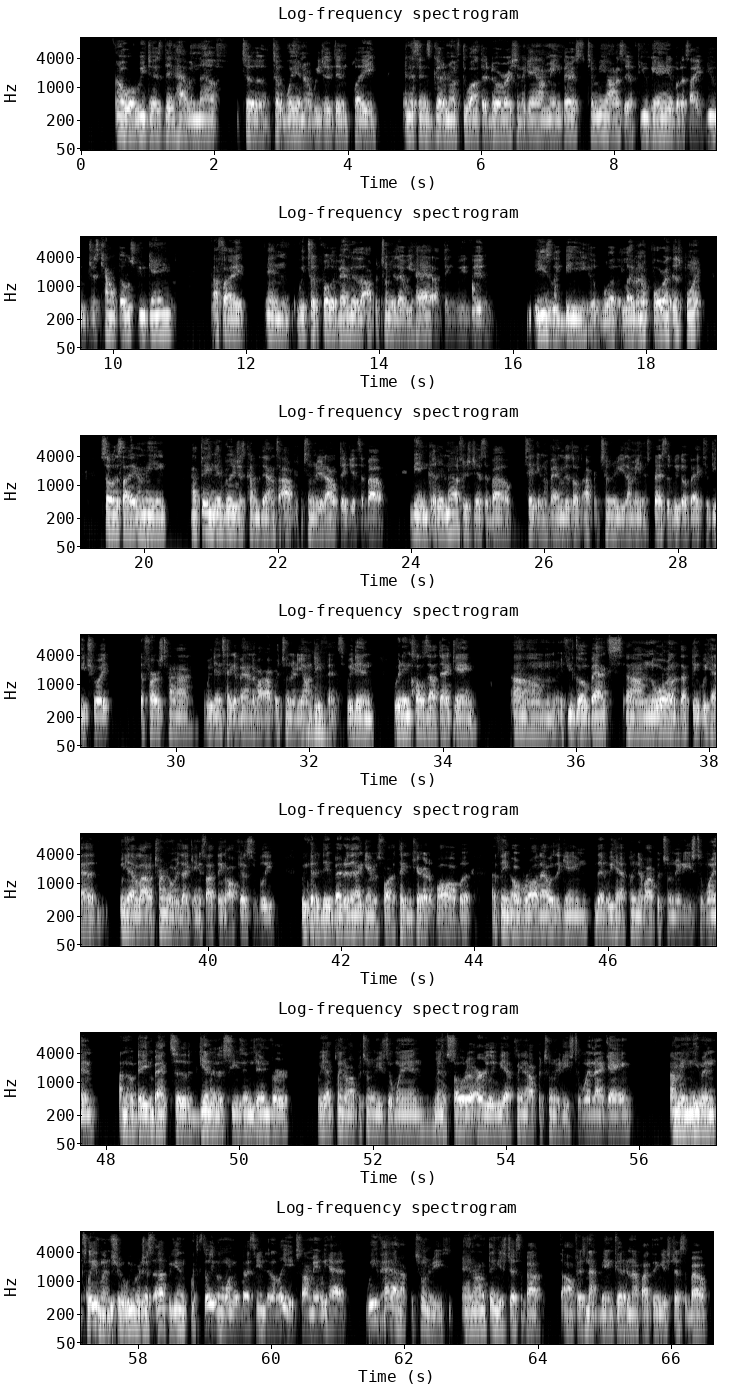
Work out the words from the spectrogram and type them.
oh, well, we just didn't have enough to to win, or we just didn't play in a sense good enough throughout the duration of the game. I mean, there's to me honestly a few games, but it's like if you just count those few games, I feel like and we took full advantage of the opportunities that we had. I think we could easily be what eleven or four at this point. So it's like I mean, I think it really just comes down to opportunity. I don't think it's about being good enough. It's just about taking advantage of those opportunities. I mean, especially if we go back to Detroit the first time, we didn't take advantage of our opportunity on mm-hmm. defense. We didn't we didn't close out that game. Um, if you go back, um, New Orleans, I think we had we had a lot of turnovers that game. So I think offensively we could have did better that game as far as taking care of the ball. But I think overall that was a game that we had plenty of opportunities to win. I know dating back to the beginning of the season, Denver, we had plenty of opportunities to win. Minnesota early, we had plenty of opportunities to win that game. I mean, even Cleveland, sure, we were just up against Cleveland, one of the best teams in the league. So I mean, we had we've had opportunities, and I don't think it's just about offense not being good enough. I think it's just about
